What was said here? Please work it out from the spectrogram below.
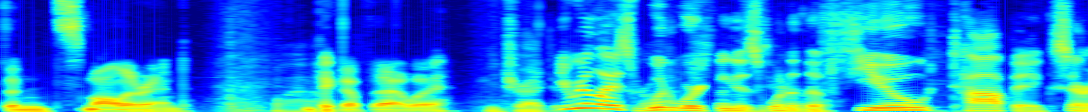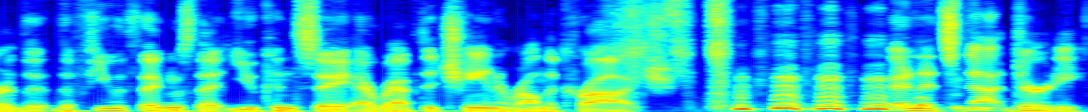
the smaller end, and pick up that way. you You realize woodworking That's is one of the few topics or the, the few things that you can say, I wrapped a chain around the crotch. and it's not dirty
